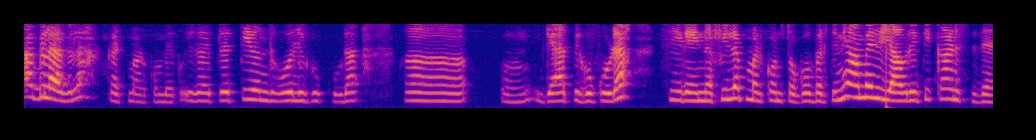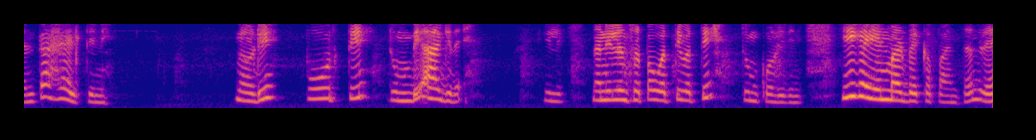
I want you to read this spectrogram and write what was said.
ಅಗಲ ಅಗಲ ಕಟ್ ಮಾಡ್ಕೊಬೇಕು. ಈಗ ಪ್ರತಿಯೊಂದು ಹೋಲಿಗೂ ಕೂಡ ಗ್ಯಾಪಿಗೂ ಕೂಡ ಸೀರೆಯನ್ನು ಫಿಲಪ್ ಮಾಡ್ಕೊಂಡು ತೊಗೊಬರ್ತೀನಿ. ಆಮೇಲೆ ಯಾವ ರೀತಿ ಕಾಣಿಸ್ತಿದೆ ಅಂತ ಹೇಳ್ತೀನಿ. ನೋಡಿ, ಪೂರ್ತಿ ತುಂಬಿ ಆಗಿದೆ. ಇಲ್ಲಿ ನಾನು ಇಲ್ಲೊಂದು ಸ್ವಲ್ಪ ಒತ್ತಿ ಒತ್ತಿ ತುಂಬ್ಕೊಂಡಿದ್ದೀನಿ. ಈಗ ಏನು ಮಾಡಬೇಕಪ್ಪ ಅಂತಂದರೆ,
